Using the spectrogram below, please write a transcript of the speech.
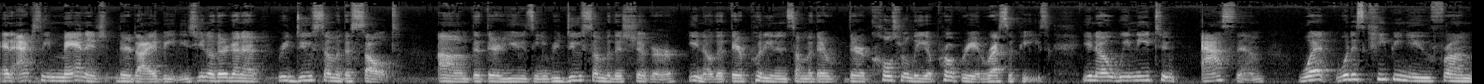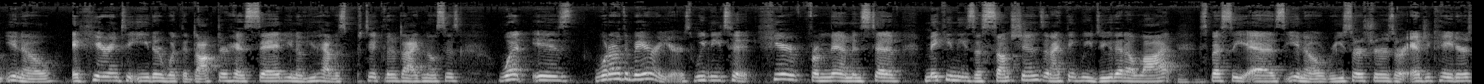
and actually manage their diabetes. You know, they're going to reduce some of the salt um, that they're using, reduce some of the sugar, you know, that they're putting in some of their, their culturally appropriate recipes. You know, we need to ask them what what is keeping you from, you know, adhering to either what the doctor has said, you know, if you have a particular diagnosis, what is what are the barriers? We need to hear from them instead of making these assumptions. And I think we do that a lot, mm-hmm. especially as, you know, researchers or educators.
